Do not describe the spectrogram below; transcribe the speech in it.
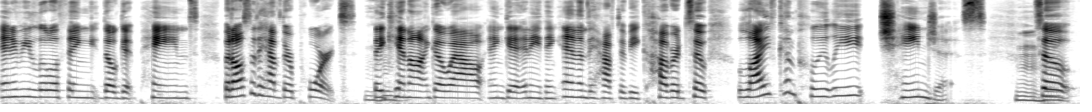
every little thing they'll get pains, but also they have their ports. They mm-hmm. cannot go out and get anything, and then they have to be covered. So life completely changes. Mm-hmm. So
